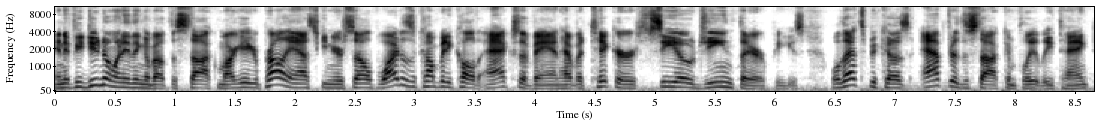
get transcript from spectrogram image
And if you do know anything about the stock market, you're probably asking yourself, why does a company called Axovant have a ticker Sio Gene Therapies? Well, that's because after the stock completely tanked,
